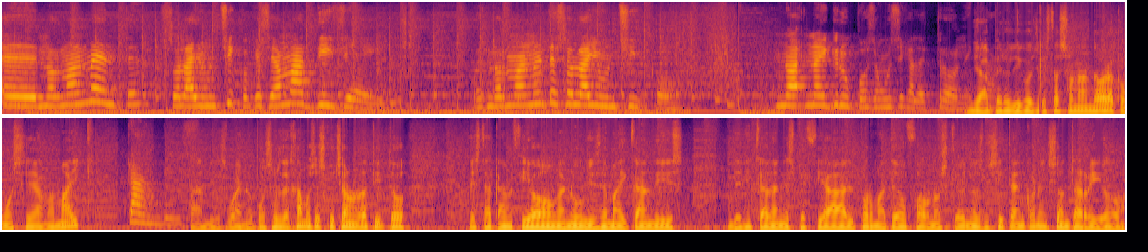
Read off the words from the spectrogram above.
Eh, normalmente solo hay un chico que se llama DJ. Pues normalmente solo hay un chico. No, hay- no hay grupos de música electrónica. Ya, pero digo, ¿qué está sonando ahora? ¿Cómo se llama? ¿Mike? Candice. Candice. Bueno, pues os dejamos escuchar un ratito esta canción, Anubis de Mike Candice, dedicada en especial por Mateo Fornos, que hoy nos visita en Conexión Tarrío.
